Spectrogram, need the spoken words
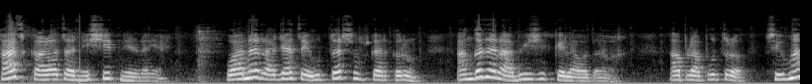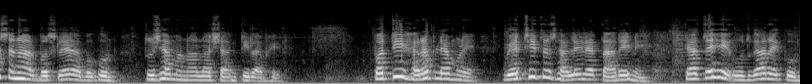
हाच काळाचा निश्चित निर्णय आहे. वानर राजाचे उत्तर संस्कार करून अंगदाला अभिषेक केला जावा. आपला पुत्र सिंहासनावर बसलेला बघून तुझ्या मनाला शांती लाभेल. पती हरपल्यामुळे व्यथित झालेल्या तारेने त्याचे हे उद्गार ऐकून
